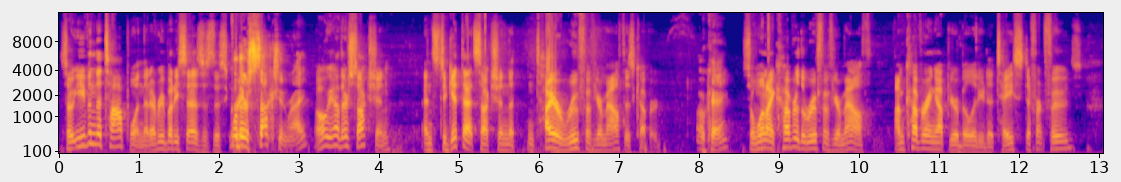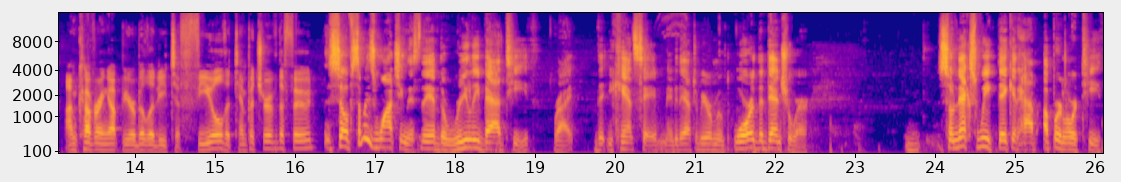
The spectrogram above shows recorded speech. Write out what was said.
So even the top one that everybody says is this great. Well, there's suction, right? oh yeah, there's suction, and to get that suction, the entire roof of your mouth is covered. Okay. So when I cover the roof of your mouth, I'm covering up your ability to taste different foods. I'm covering up your ability to feel the temperature of the food. So if somebody's watching this and they have the really bad teeth, right, that you can't save, maybe they have to be removed, or the denture wear. So next week they could have upper and lower teeth.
